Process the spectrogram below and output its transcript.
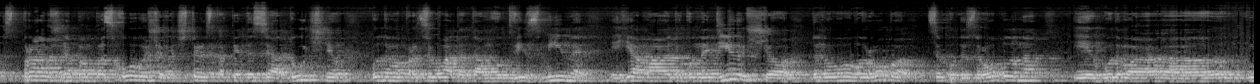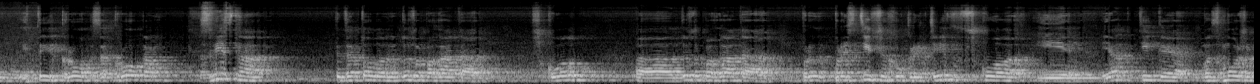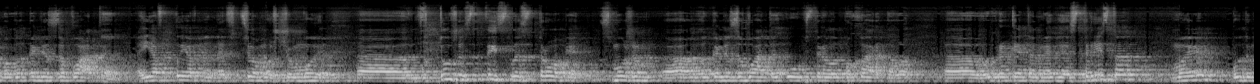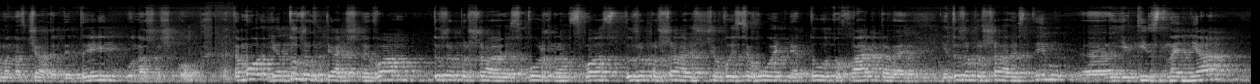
справжнє бомбосховище на 450 учнів. Будемо працювати там у дві зміни. І я маю таку надію, що до нового року це буде зроблено, і будемо е, йти крок за кроком. Звісно, підготовлено дуже багато школ. Е, Дуже багато простіших укриттів в школах, і як тільки ми зможемо локалізувати, а я впевнений в цьому, що ми е, в дуже стислі строки зможемо е, локалізувати обстріли по Харкову е, ракетами С-300, ми будемо навчати дітей у наших школах. Тому я дуже вдячний вам, дуже пишаюсь кожним з вас, дуже пишаюсь, що ви сьогодні тут, у Харкові, і дуже пишаюсь тим, які знання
